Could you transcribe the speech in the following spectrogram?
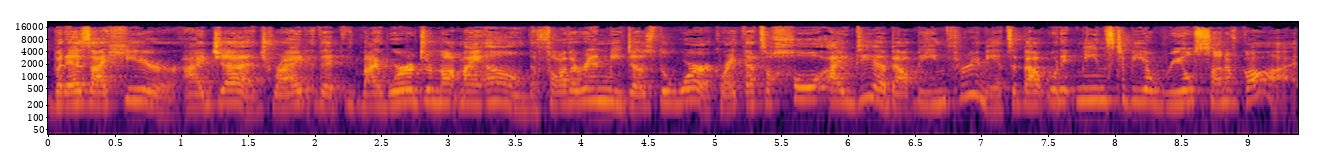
But as I hear, I judge, right? That my words are not my own. The Father in me does the work, right? That's a whole idea about being through me. It's about what it means to be a real son of God.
